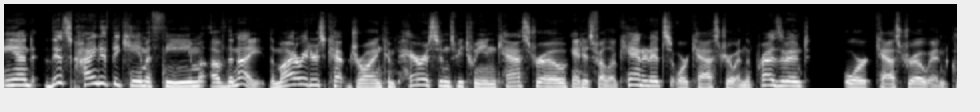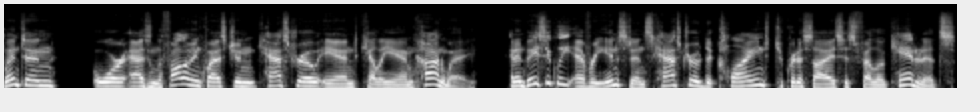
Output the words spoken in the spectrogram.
And this kind of became a theme of the night. The moderators kept drawing comparisons between Castro and his fellow candidates, or Castro and the president, or Castro and Clinton, or, as in the following question, Castro and Kellyanne Conway. And in basically every instance, Castro declined to criticize his fellow candidates.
